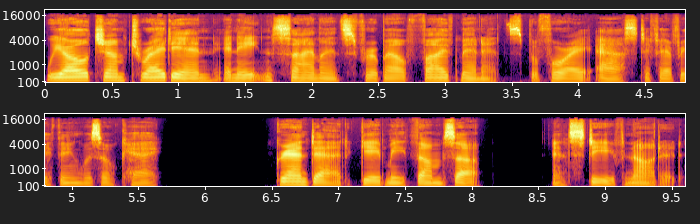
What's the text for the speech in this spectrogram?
We all jumped right in and ate in silence for about five minutes before I asked if everything was okay. Granddad gave me thumbs up, and Steve nodded.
